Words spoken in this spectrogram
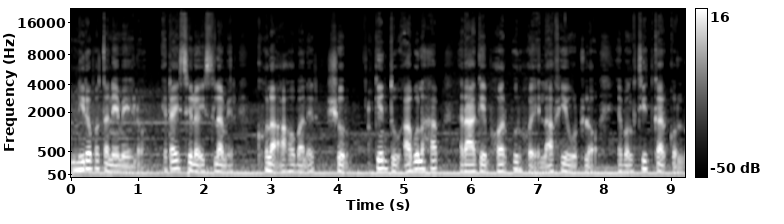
নীরবতা নেমে এলো। এটাই ছিল ইসলামের খোলা আহ্বানের শুরু। কিন্তু আবুল আহাব রাগে ভরপুর হয়ে লাফিয়ে উঠল এবং চিৎকার করল,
